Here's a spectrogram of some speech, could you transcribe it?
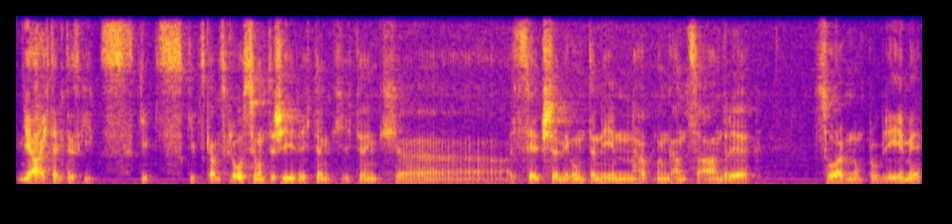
Ja, ich denke, das gibt es gibt's, gibt's ganz große Unterschiede. Ich denke, ich denke äh, als selbstständiger Unternehmen hat man ganz andere Sorgen und Probleme.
